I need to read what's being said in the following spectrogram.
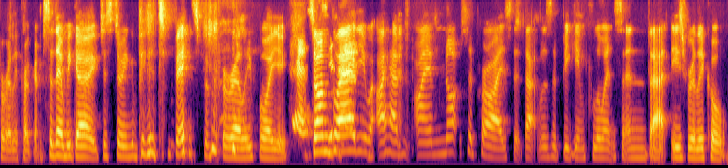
Parelli program. So there we go. Just doing a bit of defense for Parelli for you. Yes, So I'm yeah. glad you. I have. I am not surprised that that was a big influence, and that is really cool.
